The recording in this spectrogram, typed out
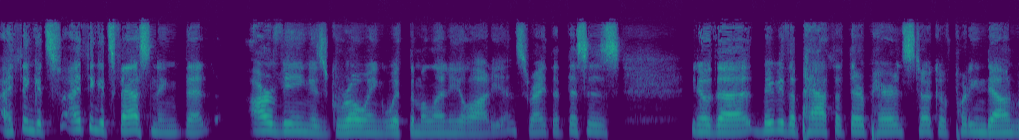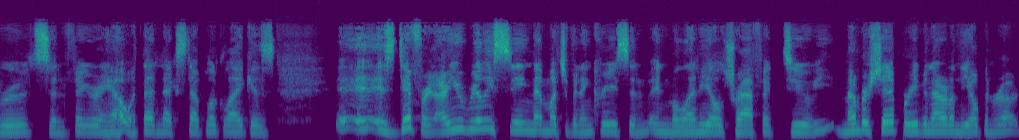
I think it's I think it's fascinating that RVing is growing with the millennial audience, right? That this is you know the maybe the path that their parents took of putting down roots and figuring out what that next step looked like is is different. Are you really seeing that much of an increase in, in millennial traffic to membership or even out on the open road?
